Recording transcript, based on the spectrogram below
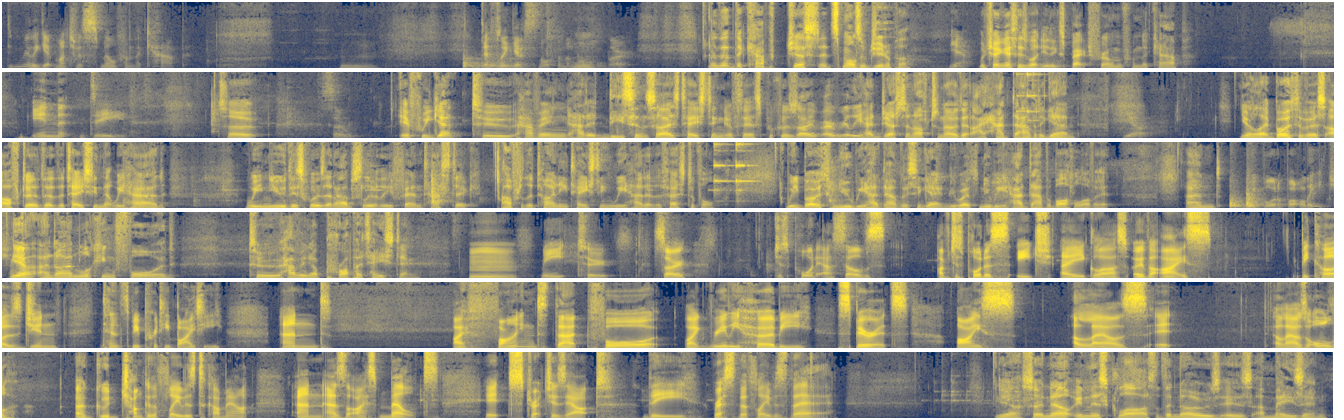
Didn't really get much of a smell from the cap. Hmm. Definitely get a smell from the bottle though. The, the cap just it smells of juniper, Yeah. which I guess is what you'd expect from from the cap. Indeed. So So if we get to having had a decent sized tasting of this, because I, I really had just enough to know that I had to have it again. yeah. You know, like both of us, after the, the tasting that we had, we knew this was an absolutely fantastic. After the tiny tasting we had at the festival, we both knew we had to have this again. We both knew we had to have a bottle of it. And We bought a bottle each. yeah, and I'm looking forward to having a proper tasting. Mm, me too. So, just poured ourselves. I've just poured us each a glass over ice because gin tends to be pretty bitey, and I find that for like really herby spirits, ice allows it allows all a good chunk of the flavors to come out, and as the ice melts, it stretches out the rest of the flavors there. Yeah, so now in this glass, the nose is amazing.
